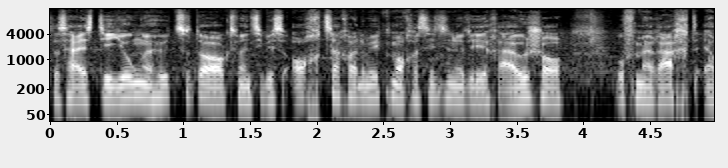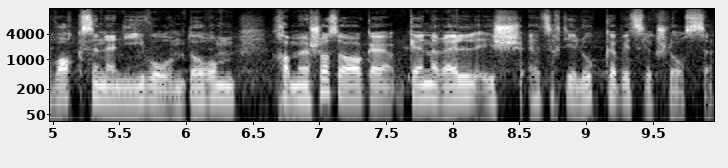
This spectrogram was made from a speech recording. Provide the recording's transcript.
Das heißt, die Jungen heutzutage, wenn sie bis 18 können mitmachen sind sie natürlich auch schon auf einem recht erwachsenen Niveau. Und darum kann man schon sagen, generell ist, hat sich die Lücke ein bisschen geschlossen.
